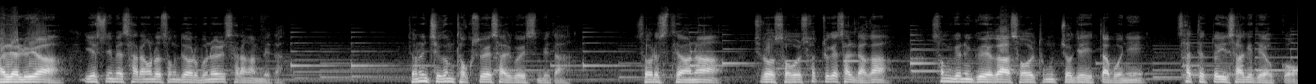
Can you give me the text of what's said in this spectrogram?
할렐루야. 예수님의 사랑으로 성도 여러분을 사랑합니다. 저는 지금 덕소에 살고 있습니다. 서울에서 태어나 주로 서울 서쪽에 살다가 섬기는 교회가 서울 동쪽에 있다 보니 사택도 이사하게 되었고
